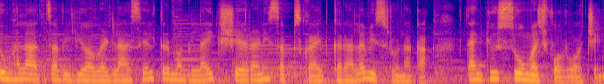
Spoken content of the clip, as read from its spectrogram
तुम्हाला आजचा व्हिडिओ आवडला असेल तर मग लाईक शेअर आणि सबस्क्राईब करायला विसरू नका. Thank you so much for watching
